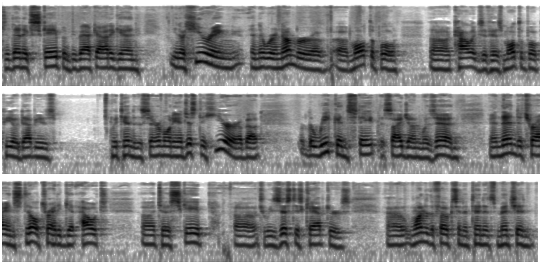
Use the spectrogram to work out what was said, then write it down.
to then escape and be back out again, you know, hearing and there were a number of uh, multiple uh, colleagues of his, multiple POWs who attended the ceremony, and just to hear about the weakened state that Sijan was in, and then to try and still try to get out uh, to escape, uh, to resist his captors. Uh, one of the folks in attendance mentioned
